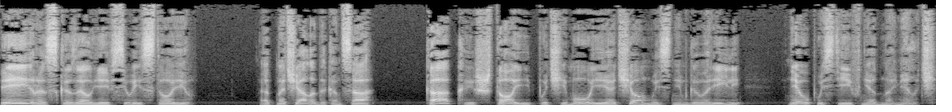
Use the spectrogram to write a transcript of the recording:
И рассказал ей всю историю, от начала до конца, — как и что и почему и о чем мы с ним говорили, не упустив ни одной мелочи.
